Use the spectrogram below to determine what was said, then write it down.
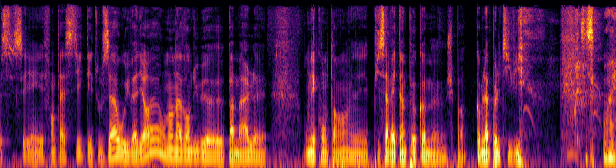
c'est fantastique et tout ça, ou il va dire on en a vendu pas mal on est content. Et puis ça va être un peu comme, euh, je sais pas, comme l'Apple TV. ouais.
